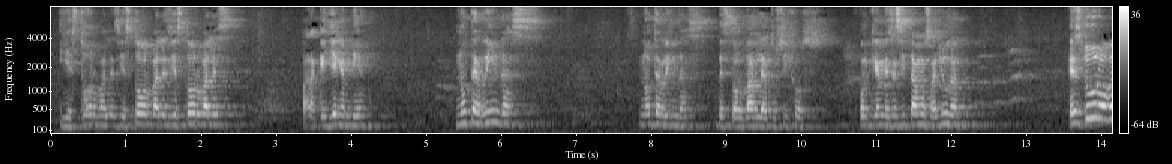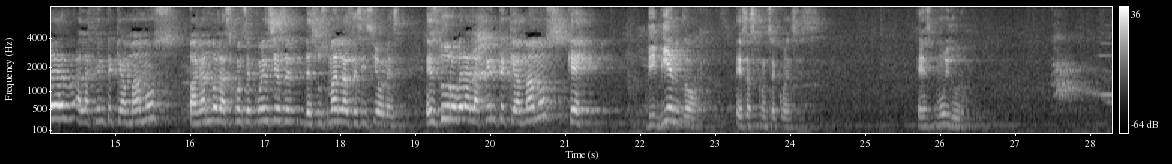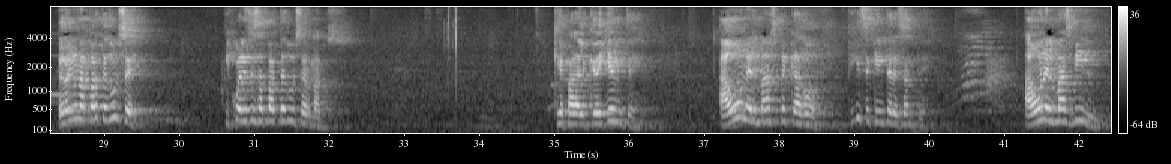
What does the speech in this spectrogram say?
Y estórbales y estórbales y estórbales para que lleguen bien. No te rindas, no te rindas de estorbarle a tus hijos, porque necesitamos ayuda. Es duro ver a la gente que amamos pagando las consecuencias de, sus malas decisiones. Es duro ver a la gente que amamos que viviendo esas consecuencias. Es muy duro. Pero hay una parte dulce. ¿Y cuál es esa parte dulce, hermanos? Que para el creyente, aún el más pecador, fíjese qué interesante, aún el más vil,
